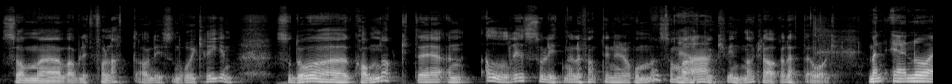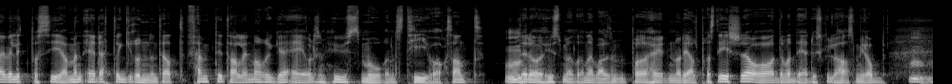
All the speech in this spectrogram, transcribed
som øh, var blitt forlatt av de som dro i krigen. Så da øh, kom nok det en aldri så liten elefant inn i det rommet, som var at kvinner klarer dette òg. Men er, nå er vi litt på sida, men er dette grunnen til at 50-tallet i Norge er jo liksom husmorens tiår, sant? Mm. Det er da husmødrene var liksom på høyden når det gjaldt prestisje, og det var det du skulle ha som jobb. Mm.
